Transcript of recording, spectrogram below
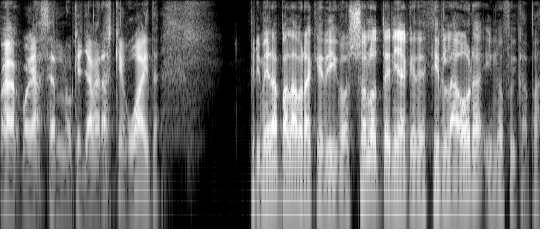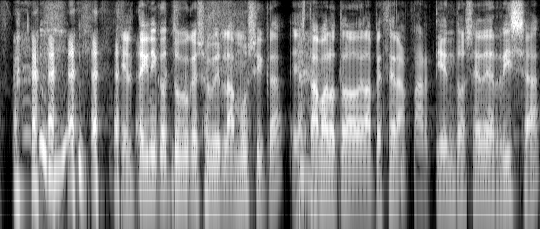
ah, voy a hacerlo, que ya verás qué guay. Primera palabra que digo, solo tenía que decir la hora y no fui capaz. el técnico tuvo que subir la música, estaba al otro lado de la pecera partiéndose de risa.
